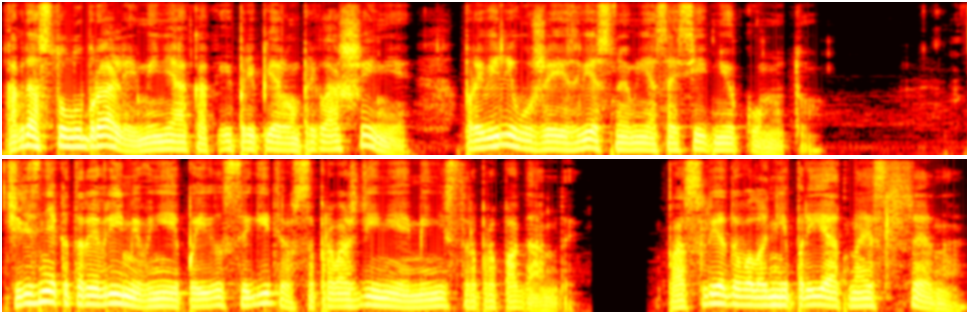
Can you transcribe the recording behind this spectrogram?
Когда стол убрали, меня, как и при первом приглашении, провели в уже известную мне соседнюю комнату. Через некоторое время в ней появился Гитлер в сопровождении министра пропаганды. Последовала неприятная сцена.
